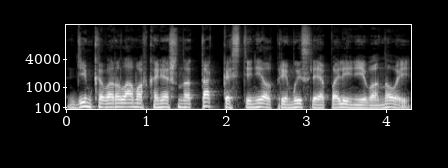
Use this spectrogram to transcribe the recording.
Димка Варламов, конечно, так костенел при мысли о Полине Ивановой.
